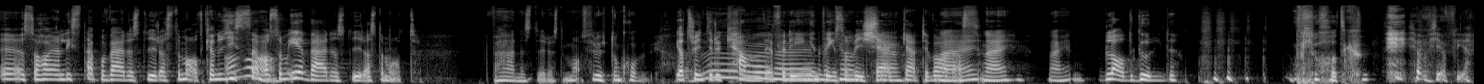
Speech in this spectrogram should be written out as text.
eh, så har jag en lista här på världens dyraste mat. Kan du gissa Ah. vad som är världens dyraste mat? Världens dyraste mat, förutom KB. Jag tror inte du kan det, för det är ingenting som vi käkar till vardags. Nej, nej, nej. Bladguld. Bladguld. jag, jag vet.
